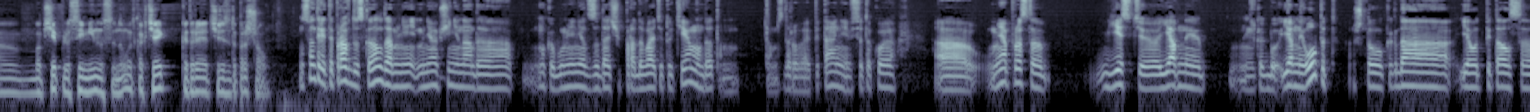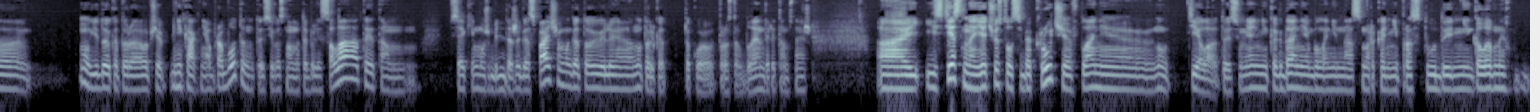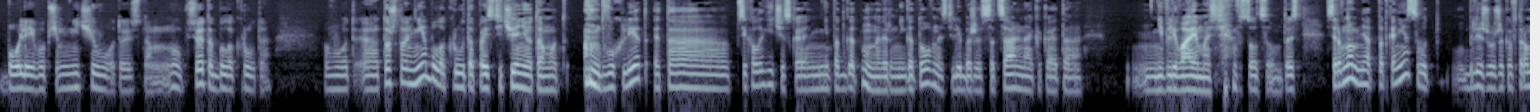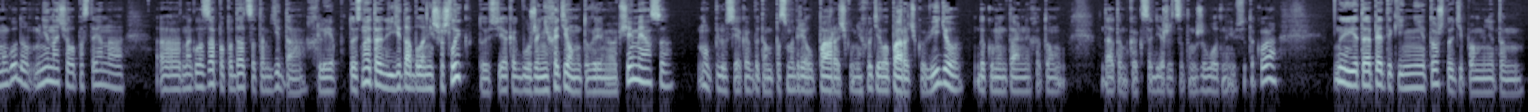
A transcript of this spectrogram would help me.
вообще плюсы и минусы, ну, вот как человек, который через это прошел. Ну смотри, ты правду сказал, да, мне, мне вообще не надо, ну как бы у меня нет задачи продавать эту тему, да, там, там здоровое питание и все такое. А, у меня просто есть э, явный, как бы, явный опыт, что когда я вот питался ну, едой, которая вообще никак не обработана, то есть и в основном это были салаты, там всякие, может быть, даже гаспачо мы готовили, ну, только такое вот просто в блендере, там, знаешь, естественно, я чувствовал себя круче в плане ну, тела. То есть у меня никогда не было ни насморка, ни простуды, ни головных болей, в общем, ничего. То есть там, ну, все это было круто. Вот. Э, то, что не было круто по истечению там вот двух лет, это психологическая неподго... ну, наверное, неготовность, либо же социальная какая-то невливаемость в социум. То есть все равно мне под конец, вот ближе уже ко второму году, мне начало постоянно э, на глаза попадаться там еда, хлеб. То есть, ну, эта еда была не шашлык, то есть я как бы уже не хотел на то время вообще мяса. Ну, плюс я как бы там посмотрел парочку, мне хватило парочку видео документальных о том, да, там, как содержатся там животные и все такое. Ну, и это опять-таки не то, что, типа, мне там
